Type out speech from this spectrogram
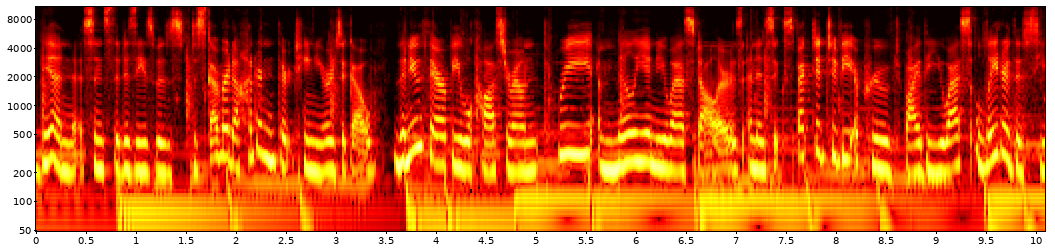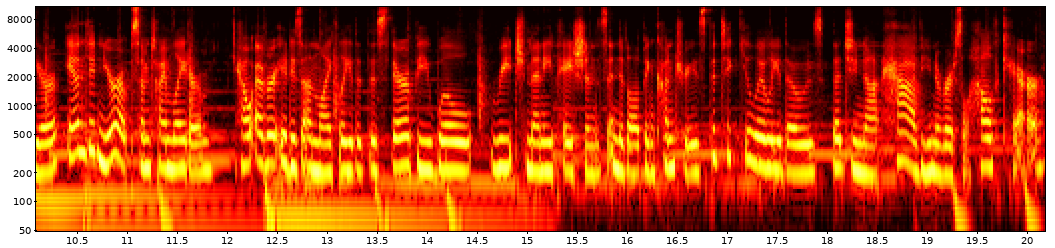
been since the disease was discovered 113 years ago. The new therapy will cost around 3 million US dollars and is expected to be approved by the US later this year and in Europe sometime later. However, it is unlikely that this therapy will reach many patients in developing countries, particularly those that do not have universal health care.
